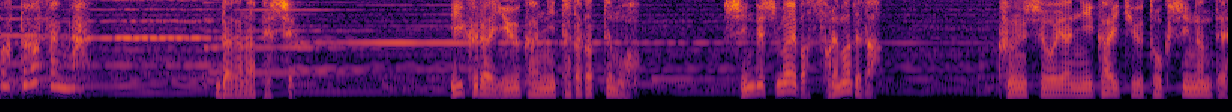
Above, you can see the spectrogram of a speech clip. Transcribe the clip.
お父さんが。だがなペッシュいくら勇敢に戦っても死んでしまえばそれまでだ。勲章や二階級特進なんて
